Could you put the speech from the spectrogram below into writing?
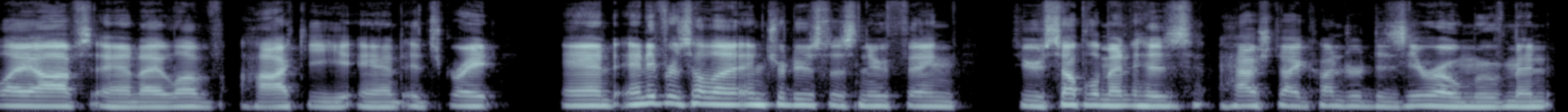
playoffs and I love hockey and it's great. And Andy Frisella introduced this new thing to supplement his hashtag 100 to 0 movement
